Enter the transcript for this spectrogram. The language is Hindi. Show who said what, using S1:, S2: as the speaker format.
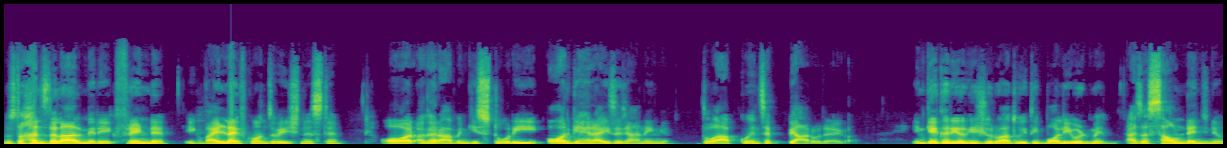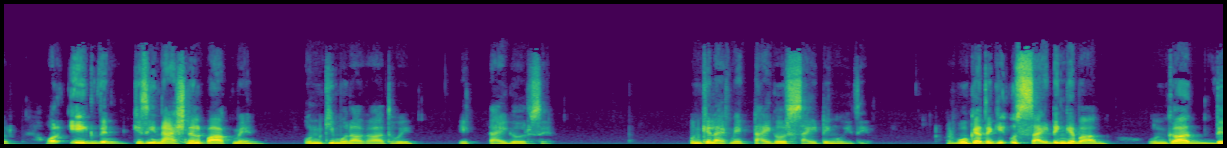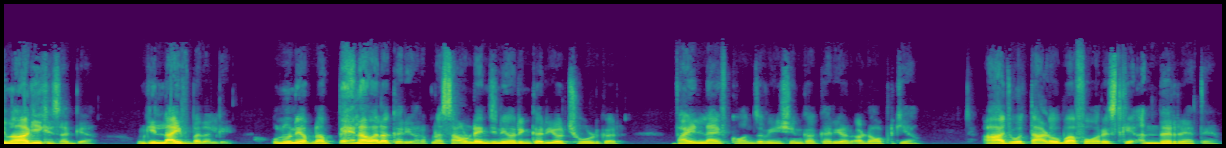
S1: दोस्तों, हंस दलाल मेरे एक फ्रेंड है, एक वाइल्ड लाइफ कॉन्जर्वेशनिस्ट है। और अगर आप इनकी स्टोरी और गहराई से जानेंगे तो आपको इनसे प्यार हो जाएगा। इनके करियर की शुरुआत हुई थी बॉलीवुड में एज अ साउंड इंजीनियर और एक दिन किसी नेशनल पार्क में उनकी मुलाकात हुई एक टाइगर से। उनके लाइफ में एक टाइगर साइटिंग हुई थी। और वो कहते कि उस साइटिंग के बाद उनका दिमाग ही खिसक गया, उनकी लाइफ बदल गई। उन्होंने अपना पहला वाला करियर, अपना साउंड इंजीनियरिंग करियर छोड़कर वाइल्ड लाइफ कॉन्जर्वेशन का करियर अडॉप्ट किया। आज वो ताड़ोबा फॉरेस्ट के अंदर रहते हैं।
